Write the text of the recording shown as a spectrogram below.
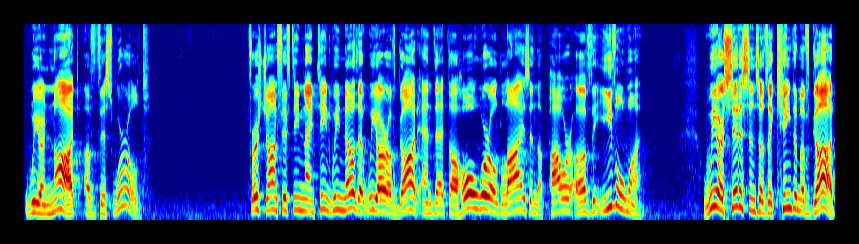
we are not of this world. 1 John 15, 19, we know that we are of God and that the whole world lies in the power of the evil one. We are citizens of the kingdom of God.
